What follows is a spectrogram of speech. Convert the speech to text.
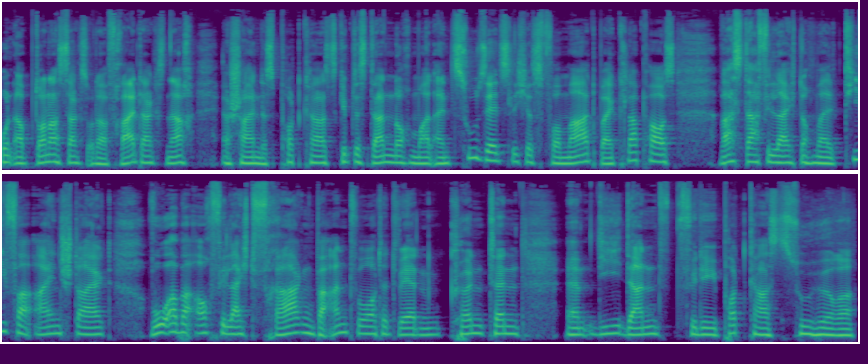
und ab Donnerstags oder Freitags nach Erscheinen des Podcasts gibt es dann nochmal ein zusätzliches Format bei Clubhouse, was da vielleicht nochmal tiefer einsteigt, wo aber auch vielleicht Fragen beantwortet werden könnten, ähm, die dann für die Podcast-Zuhörer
